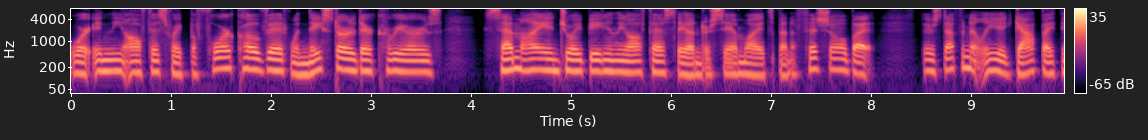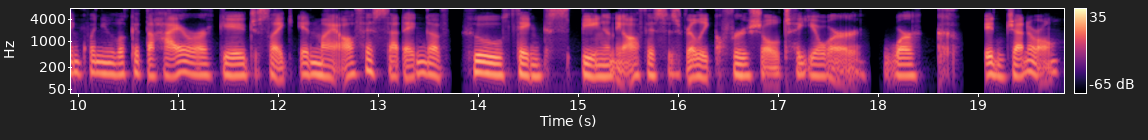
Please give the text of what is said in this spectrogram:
were in the office right before COVID when they started their careers semi enjoy being in the office. They understand why it's beneficial, but there's definitely a gap, I think, when you look at the hierarchy, just like in my office setting, of who thinks being in the office is really crucial to your work in general.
